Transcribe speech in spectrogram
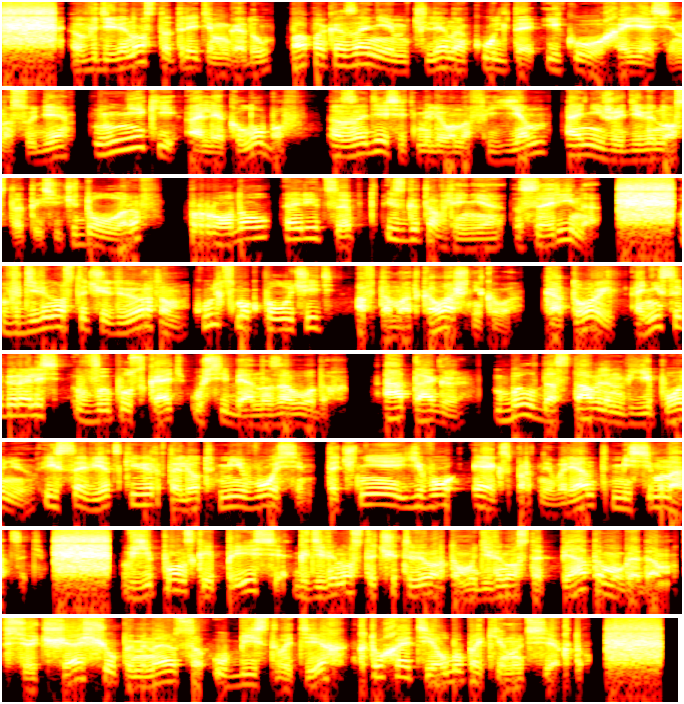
В 93 году, по показаниям члена культа Икуо Хаяси на суде, некий Олег Лобов за 10 миллионов йен, а ниже 90 тысяч долларов, продал рецепт изготовления зарина. В 94-м культ смог получить автомат Калашникова, который они собирались выпускать у себя на заводах. А также был доставлен в Японию и советский вертолет Ми-8, точнее его экспортный вариант Ми-17. В японской прессе к 94-95 годам все чаще упоминаются убийства тех, кто хотел бы покинуть секту.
